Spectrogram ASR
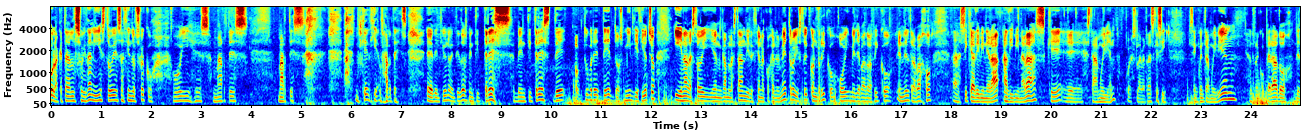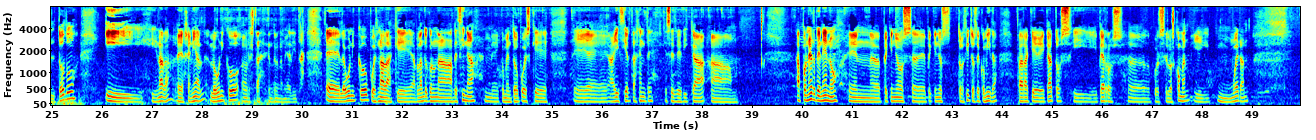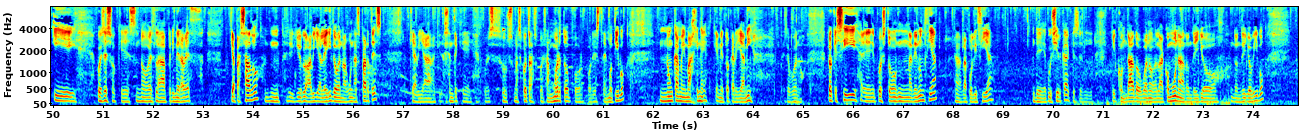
Hola, ¿qué tal? Soy Dani y esto es Haciendo el Sueco. Hoy es martes. Martes. ¿Qué día martes? 21, 22, 23. 23 de octubre de 2018. Y nada, estoy en Gamla dirección a coger el metro y estoy con Rico. Hoy me he llevado a Rico en el trabajo. Así que adivinará, adivinarás que eh, está muy bien. Pues la verdad es que sí. Se encuentra muy bien, recuperado del todo y, nada, eh, genial. Lo único, ahora está haciendo una miradita. Eh, lo único, pues nada, que hablando con una vecina me comentó pues que eh, hay cierta gente que se dedica a, a poner veneno en pequeños, pequeños trocitos de comida para que gatos y perros pues se los coman y mueran. Y pues eso, que es, no es la primera vez ha pasado. Yo lo había leído en algunas partes, que había gente que pues, sus mascotas pues, han muerto por, por este motivo. Nunca me imaginé que me tocaría a mí. Pero bueno, lo que sí he puesto una denuncia a la policía de Bushirka, que es el, el, condado, bueno, la comuna donde yo, donde yo vivo,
